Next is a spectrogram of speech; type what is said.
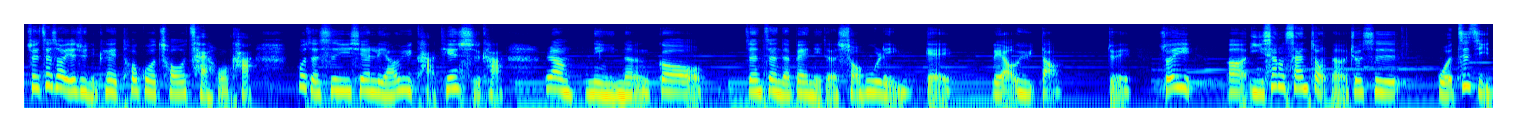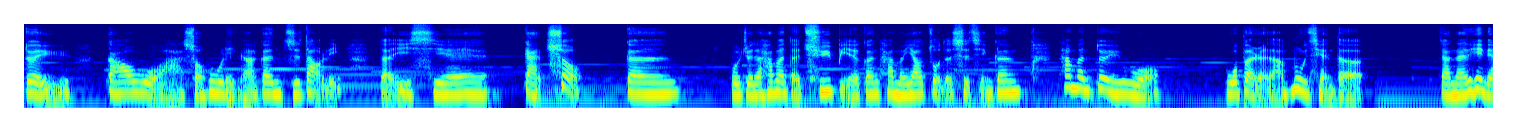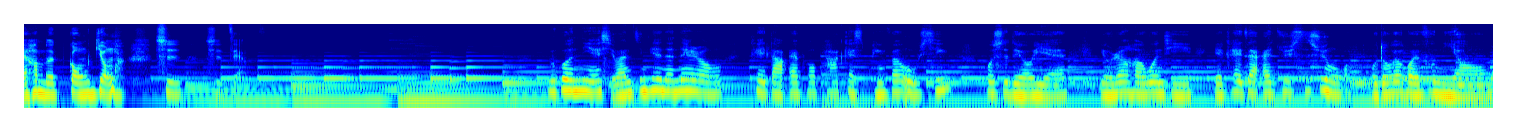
所以这时候，也许你可以透过抽彩虹卡，或者是一些疗愈卡、天使卡，让你能够真正的被你的守护灵给疗愈到。对，所以呃，以上三种呢，就是我自己对于高我啊、守护灵啊跟指导灵的一些感受，跟我觉得他们的区别，跟他们要做的事情，跟他们对于我我本人啊目前的。讲难听一点，他们的功用 是是这样。如果你也喜欢今天的内容，可以到 Apple Podcast 评分五星，或是留言。有任何问题，也可以在 IG 私讯我，我都会回复你哦。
